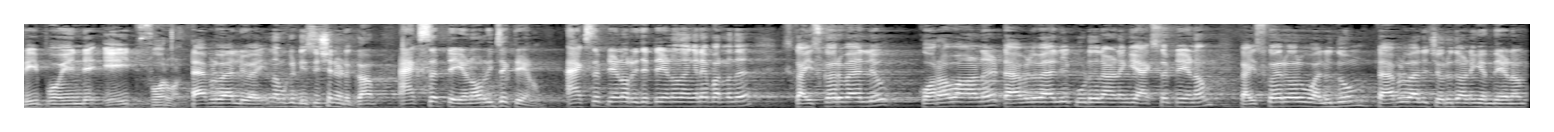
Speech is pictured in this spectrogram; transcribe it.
three point eight four one table value ആയി നമുക്ക് ഡിസിഷൻ എടുക്കാം. ആക്സെപ്റ്റ് ചെയ്യണോ? റിജക്ട് ചെയ്യണോ? ആക്സെപ്റ്റ് ചെയ്യണോ? റിജക്ട് ചെയ്യണോ എന്ന് എങ്ങനെ പറഞ്ഞത്? സ്കൈ സ്ക്വയർ വാല്യൂ കുറവാണ്. ടേബിൾ വാല്യൂ കൂടുതലാണെങ്കിൽ ആക്സെപ്റ്റ് ചെയ്യണം. കൈ സ്ക്വയർ വലുതും ടേബിൾ വാല്യൂ ചെറുതാണെങ്കിൽ എന്ത് ചെയ്യണം?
